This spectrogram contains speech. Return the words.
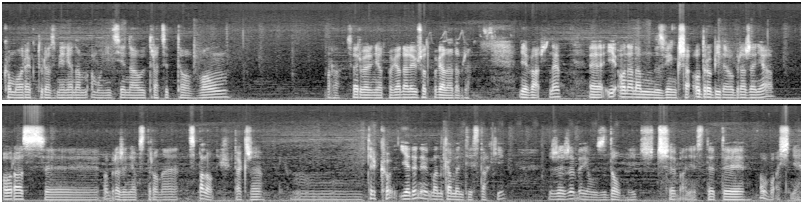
komorę, która zmienia nam amunicję na ultracytową. Aha, serwer nie odpowiada, ale już odpowiada, dobrze. Nieważne. E, I ona nam zwiększa odrobinę obrażenia oraz e, obrażenia w stronę spalonych. Także mm, tylko jedyny mankament jest taki, że żeby ją zdobyć, trzeba niestety, o właśnie,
